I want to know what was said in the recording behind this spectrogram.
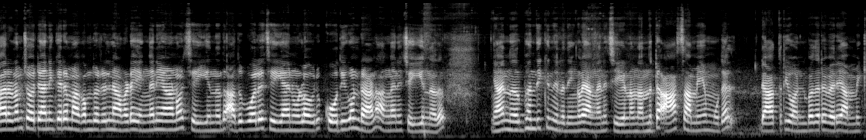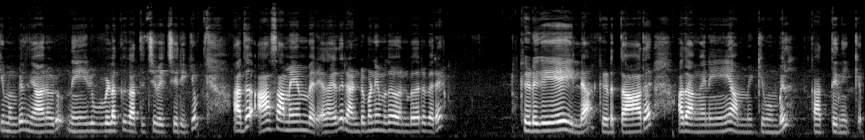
കാരണം ചോറ്റാനിക്കര മകം തൊഴിലിന് അവിടെ എങ്ങനെയാണോ ചെയ്യുന്നത് അതുപോലെ ചെയ്യാനുള്ള ഒരു കൊതി കൊണ്ടാണ് അങ്ങനെ ചെയ്യുന്നത്. ഞാൻ നിർബന്ധിക്കുന്നില്ല നിങ്ങളെ അങ്ങനെ ചെയ്യണം. എന്നിട്ട് ആ സമയം മുതൽ രാത്രി ഒൻപതര വരെ അമ്മയ്ക്ക് മുമ്പിൽ ഞാനൊരു നെയ് വിളക്ക് കത്തിച്ച് വെച്ചിരിക്കും. അത് ആ സമയം വരെ അതായത് രണ്ട് മണി മുതൽ ഒൻപതര വരെ കെടുകയേയില്ല. കെടുത്താതെ അതങ്ങനെ അമ്മയ്ക്ക് മുമ്പിൽ കത്തി നിൽക്കും.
